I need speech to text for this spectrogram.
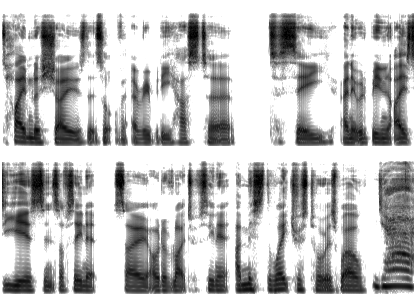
timeless shows that sort of everybody has to to see, and it would have been it's years since I've seen it, so I would have liked to have seen it. I missed the Waitress tour as well. Yeah.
